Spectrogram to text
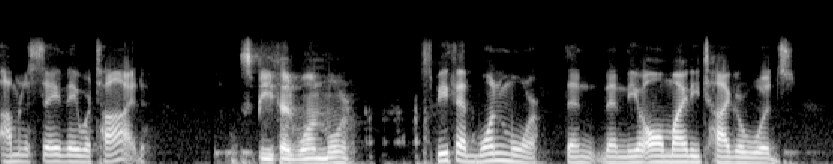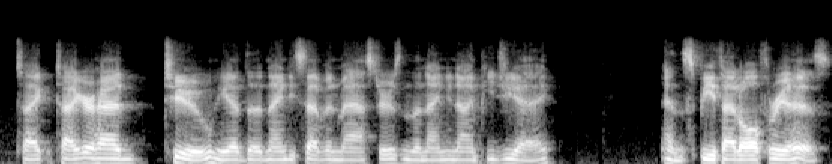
I'm going to say they were tied. Spieth had one more. Spieth had one more than than the almighty Tiger Woods. Tiger had two. He had the 97 Masters and the 99 PGA. And Spieth had all three of his.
